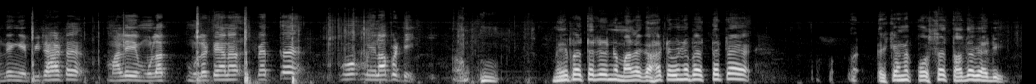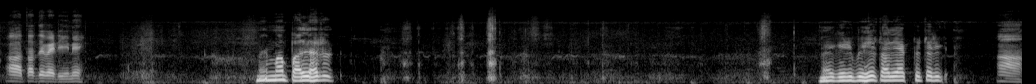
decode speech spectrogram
කඳෙන් එපිටහට මලේ මුලත් මුලට යන පැත්ත මෝ- ලපටි. මේ පැත්තට එන්න මල ගහට වෙන පැත්තට ඒ කියන්නේ කොස්ස තද වැඩි. ආ තද වැඩි නේ. මේ මම පල්ලෙහාට මේ කිරිපිහි තලයක් විතර ආ.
